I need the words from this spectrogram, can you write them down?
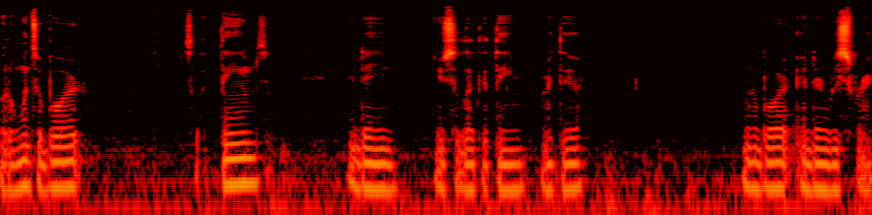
go to Winterboard select themes and then you select the theme right there. On the board and then respring.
